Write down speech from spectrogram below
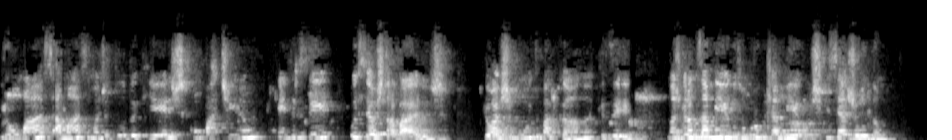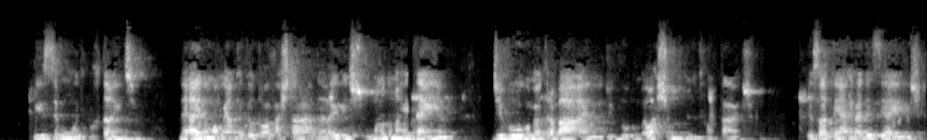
E o mais, a máxima de tudo é que eles compartilham entre si os seus trabalhos. Que eu acho muito bacana. Quer dizer, nós viramos amigos, um grupo de amigos que se ajudam. Isso é muito importante. Né? Aí no momento que eu estou afastada, eles mandam uma resenha, divulgam o meu trabalho. Divulgam... Eu acho muito fantástico. Eu só tenho a agradecer a eles.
